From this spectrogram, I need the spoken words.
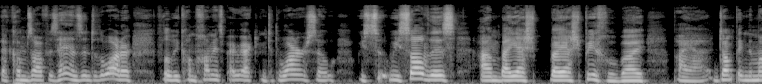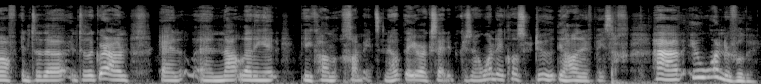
that comes off his hands into the water. They'll become chametz by reacting to the water. So we we solve this um, by yash, by by by uh, dumping them off into the into the ground and and not letting it become chametz. And I hope that you're excited because now one day closer to the holiday of Pesach. Have a wonderful day.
